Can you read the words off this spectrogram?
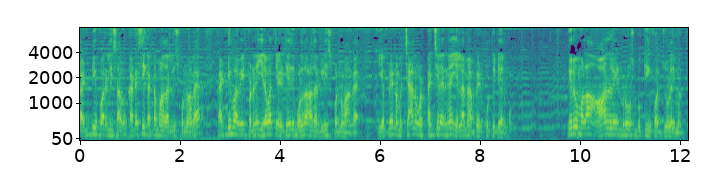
கண்டிப்பாக ரிலீஸ் ஆகும். கடைசி கட்டமாக அதை ரிலீஸ் பண்ணுவாங்க. கண்டிப்பாக வெயிட் பண்ணுங்கள் இருபத்தி ஏழு தேதி போல் தான் அதை ரிலீஸ் பண்ணுவாங்க. எப்படியும் நம்ம சேனலோட டச்சில் இருங்க. எல்லாமே அப்டேட் கொடுத்துட்டே இருப்போம். Tirumala online rooms booking for July month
